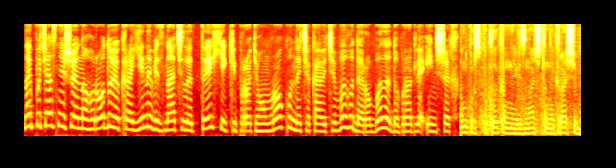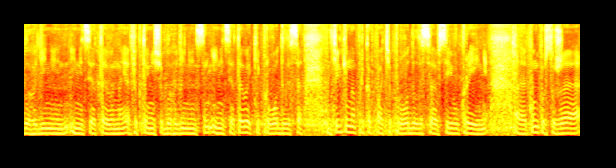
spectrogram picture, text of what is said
Найпочеснішою нагородою країни відзначили тих, які протягом року, не чекаючи вигоди, робили добро для інших. Конкурс покликаний відзначити найкращі благодійні ініціативи, найефективніші благодійні ініціативи, які проводилися не тільки на Прикарпатті, проводилися всій в Україні. Е, Конкурс вже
